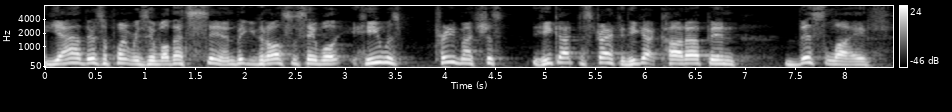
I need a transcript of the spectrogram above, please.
yeah, there's a point where you say, well, that's sin, but you could also say, well, he was pretty much just, he got distracted. He got caught up in this life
